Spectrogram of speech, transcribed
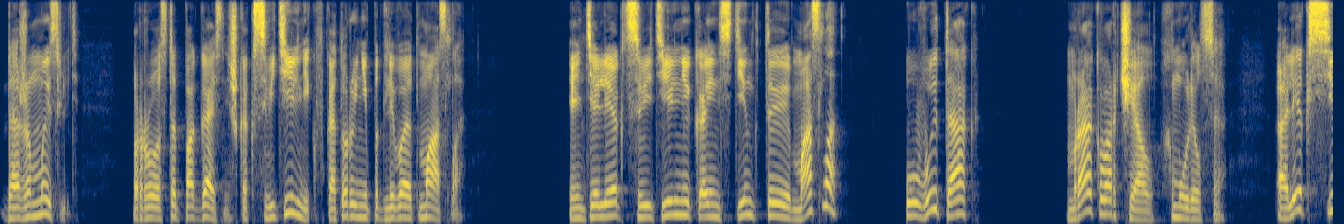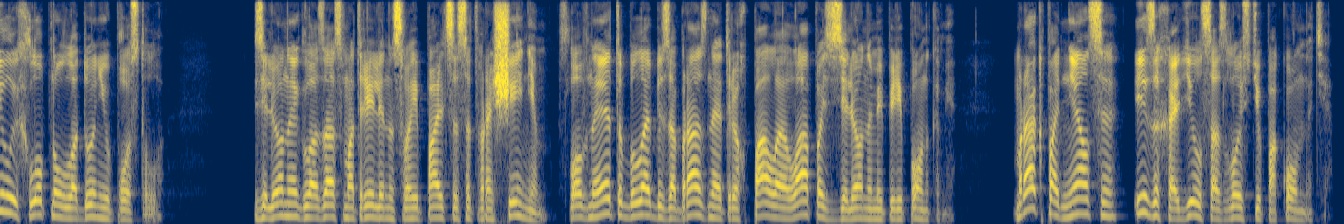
даже мыслить. Просто погаснешь, как светильник, в который не подливают масло. Интеллект светильника, инстинкты масло? Увы, так. Мрак ворчал, хмурился. Олег с силой хлопнул ладонью по столу. Зеленые глаза смотрели на свои пальцы с отвращением, словно это была безобразная трехпалая лапа с зелеными перепонками. Мрак поднялся и заходил со злостью по комнате.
